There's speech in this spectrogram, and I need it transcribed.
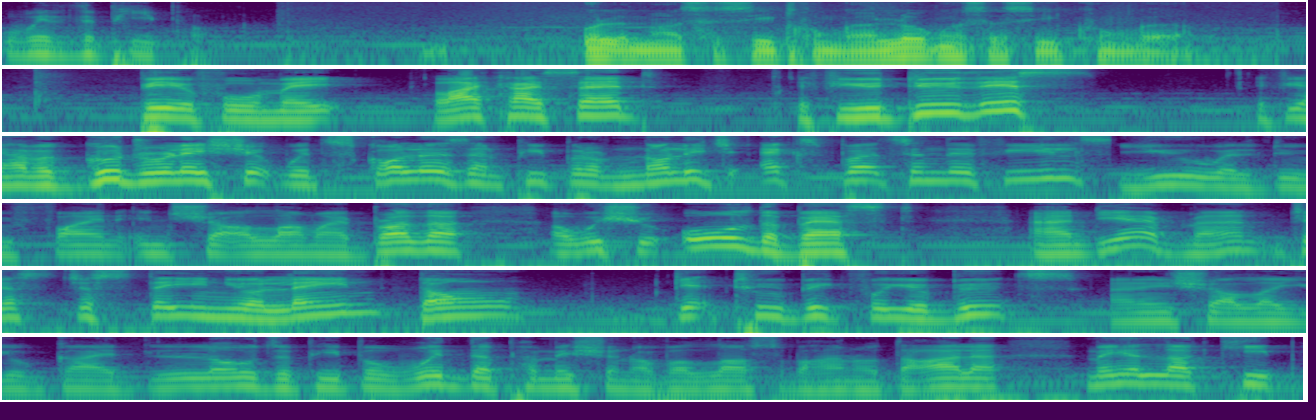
with the people. उलमा से सीखूंगा लोगों से सीखूंगा Beautiful, mate. Like I said, if you do this, if you have a good relationship with scholars and people of knowledge, experts in their fields, you will do fine, inshallah, my brother. I wish you all the best. And yeah, man, just just stay in your lane. Don't get too big for your boots. And inshallah, you'll guide loads of people with the permission of Allah subhanahu wa ta'ala. May Allah keep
